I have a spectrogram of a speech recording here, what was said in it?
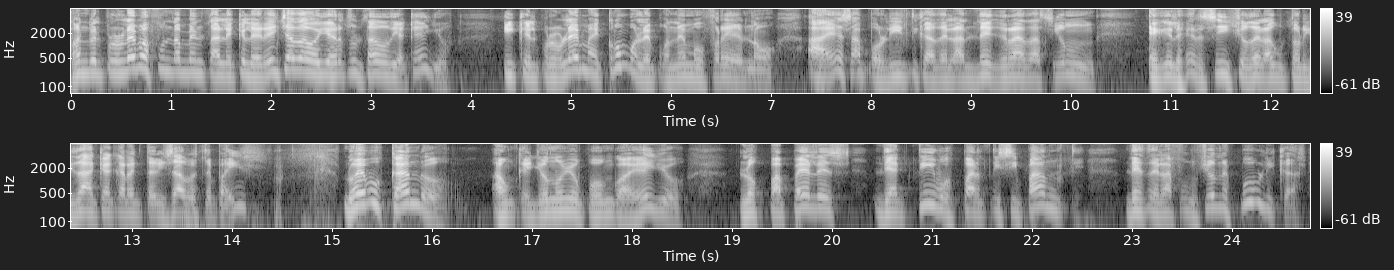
Cuando el problema fundamental es que la herencia de hoy es resultado de aquello. Y que el problema es cómo le ponemos freno a esa política de la degradación en el ejercicio de la autoridad que ha caracterizado este país. No es buscando, aunque yo no me opongo a ello, los papeles de activos participantes desde las funciones públicas,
